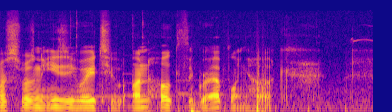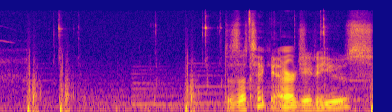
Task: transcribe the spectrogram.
This was an easy way to unhook the grappling hook. Does that take energy to use?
